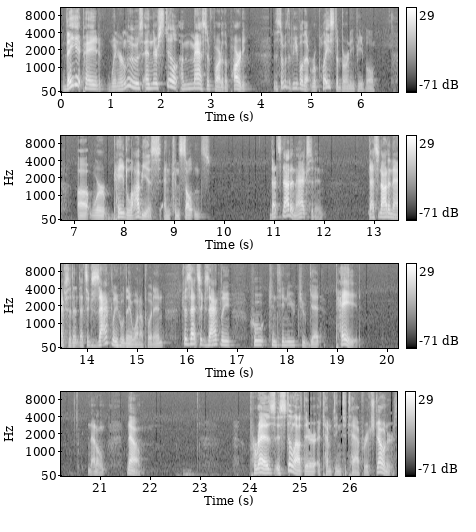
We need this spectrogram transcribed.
they get paid win or lose, and they're still a massive part of the party. Some of the people that replaced the Bernie people uh, were paid lobbyists and consultants. That's not an accident. That's not an accident. That's exactly who they want to put in because that's exactly who continue to get paid. Now, now, Perez is still out there attempting to tap rich donors.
